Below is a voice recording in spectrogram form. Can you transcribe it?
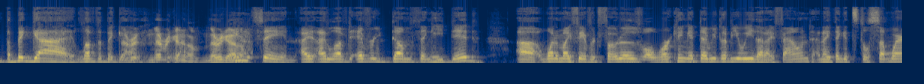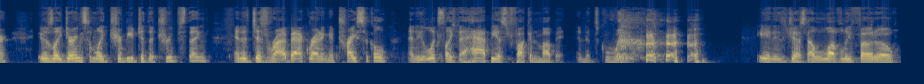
The big guy, love the big guy. Never never got him. Never got him. Insane. I, I loved every dumb thing he did. Uh, one of my favorite photos while working at WWE that I found, and I think it's still somewhere. It was like during some like tribute to the troops thing, and it's just Ryback riding a tricycle, and he looks like the happiest fucking Muppet, and it's great. it is just a lovely photo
